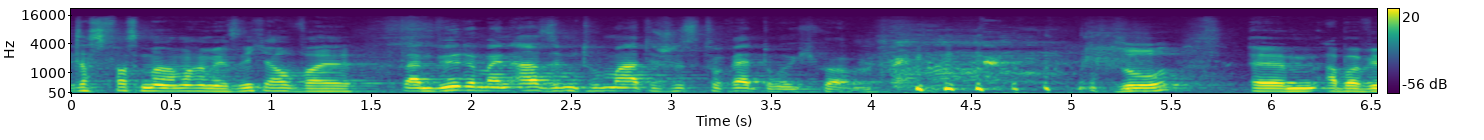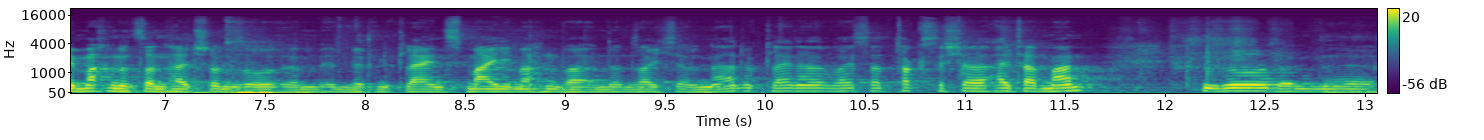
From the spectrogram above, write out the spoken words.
das Fass machen wir jetzt nicht auf, weil dann würde mein asymptomatisches Tourette durchkommen. so. Ähm, aber wir machen uns dann halt schon so ähm, mit einem kleinen Smiley machen wir. Und dann sage ich dann, na, du kleiner, weißer, toxischer, alter Mann. So, dann äh,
